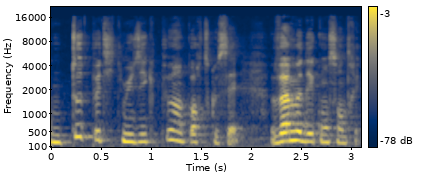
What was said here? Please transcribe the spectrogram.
une toute petite musique, peu importe ce que c'est, va me déconcentrer.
